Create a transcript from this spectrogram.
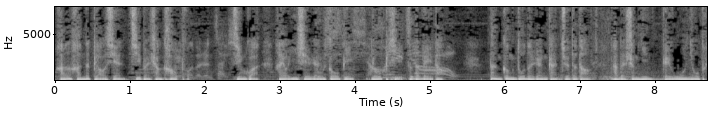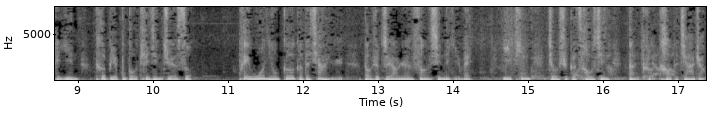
韩寒的表现基本上靠谱。尽管还有一些人诟病有痞子的味道。但更多的人感觉得到，他的声音给蜗牛配音特别不够贴近角色。配蜗牛哥哥的夏雨倒是最让人放心的一位，一听就是个操心但可靠的家长。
